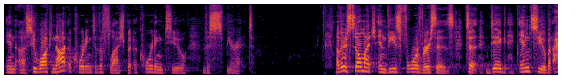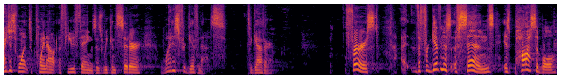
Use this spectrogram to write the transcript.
in us, who walk not according to the flesh, but according to the Spirit. Now, there's so much in these four verses to dig into, but I just want to point out a few things as we consider what is forgiveness together. First, the forgiveness of sins is possible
